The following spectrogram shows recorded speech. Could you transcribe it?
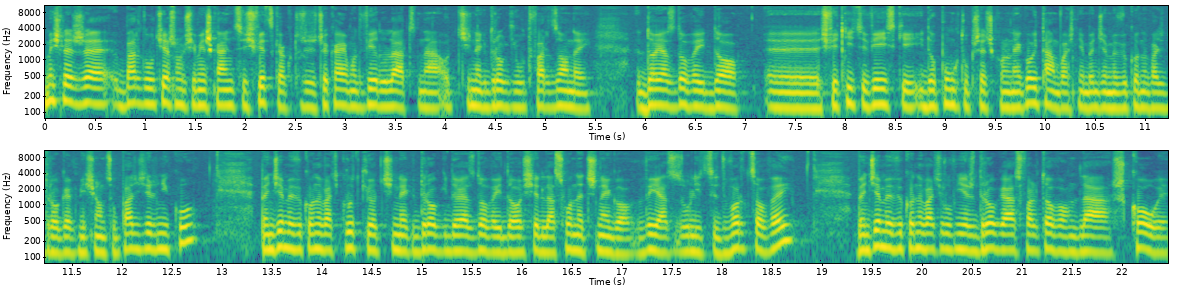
Myślę, że bardzo ucieszą się mieszkańcy Świecka, którzy czekają od wielu lat na odcinek drogi utwardzonej, dojazdowej do świetlicy wiejskiej i do punktu przedszkolnego i tam właśnie będziemy wykonywać drogę w miesiącu październiku. Będziemy wykonywać krótki odcinek drogi dojazdowej do osiedla Słonecznego, wyjazd z ulicy Dworcowej. Będziemy wykonywać również drogę asfaltową dla szkoły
